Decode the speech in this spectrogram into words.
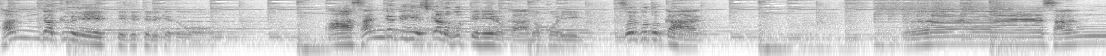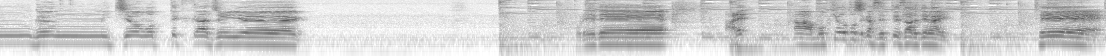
山岳兵って出てるけど。ああ山岳兵しか残ってねえのか残り。そういうことか。うーん三軍一応持ってくか準優これであれ？ああ目標都市が設定されてない。て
